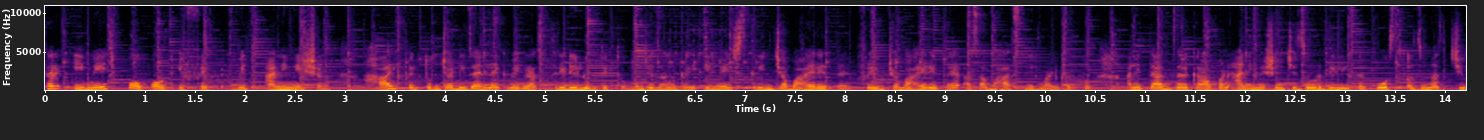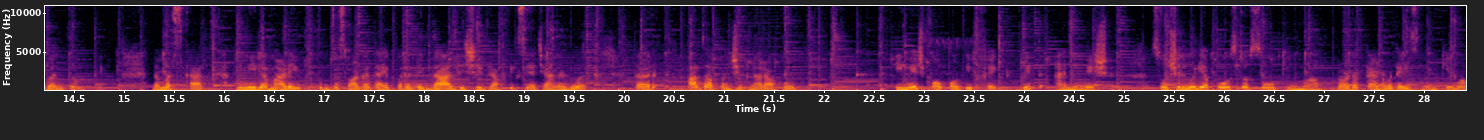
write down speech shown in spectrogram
तर image pop out effect with animation हा इफेक्ट तुमच्या डिझाईनला एक वेगळाच थ्री डी लुक देतो. म्हणजे जणू काही इमेज स्क्रीनच्या बाहेर येत आहे फ्रेमच्या बाहेर येत आहे असा भास निर्माण करतो. आणि त्यात जर का आपण ॲनिमेशनची जोड दिली तर पोस्ट अजूनच जिवंत होते. नमस्कार मी नीला माडे. तुमचं स्वागत आहे परत एकदा आदिशी ग्राफिक्स या चॅनलवर तर आज आपण शिकणार आहोत image pop out effect with animation social media post असो किंवा प्रॉडक्ट ॲडव्हर्टाईजमेंट किंवा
